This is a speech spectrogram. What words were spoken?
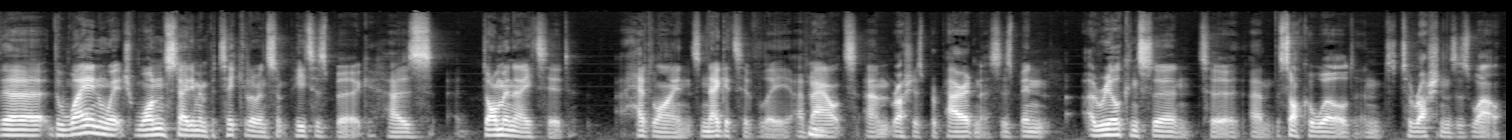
the the way in which one stadium in particular in St. Petersburg has dominated headlines negatively about um, Russia's preparedness has been a real concern to um, the soccer world and to Russians as well.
